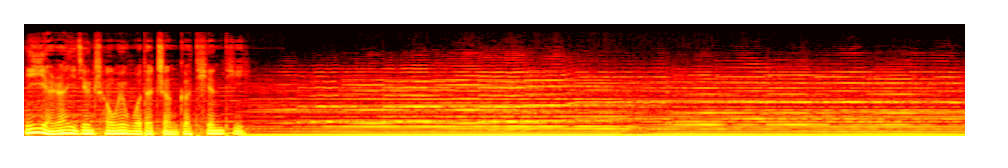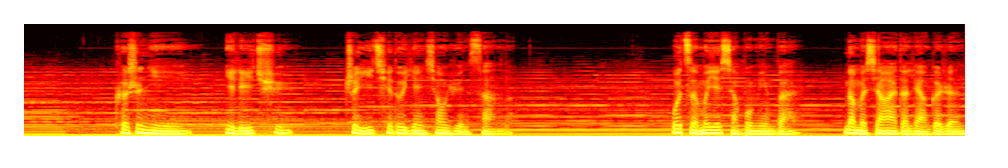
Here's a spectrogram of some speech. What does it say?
你俨然已经成为我的整个天地。可是你一离去，这一切都烟消云散了。我怎么也想不明白，那么相爱的两个人，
